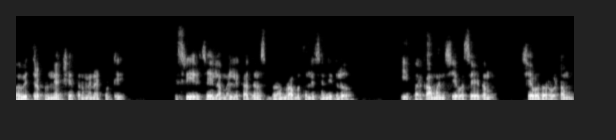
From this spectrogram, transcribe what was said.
పవిత్ర పుణ్యక్షేత్రమైనటువంటి శ్రీ శైల మల్లికార్జున బ్రహ్మరామ తల్లి సన్నిధిలో ఈ పరకామని సేవ చేయడం సేవ దొరకటం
